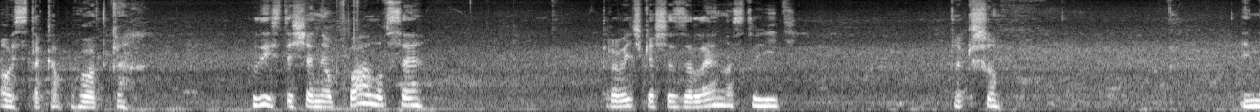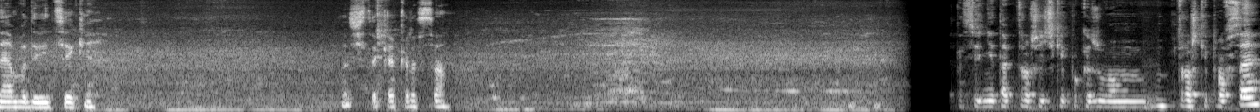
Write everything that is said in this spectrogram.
ось така погодка. Листя ще не обпало все. Травичка ще зелена стоїть. Так що і небо, дивіться, яке. Ось така краса. Сьогодні так трошечки покажу вам трошки про все.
